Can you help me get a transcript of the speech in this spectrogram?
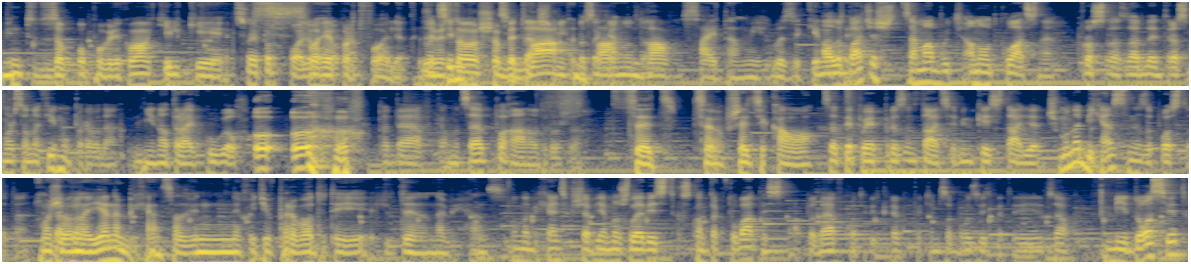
Він тут опублікував тільки Своє портфоліо Своє портфоліо. Ну, Замість ці- того, щоб ці теж два, два, два сайта міг би закинути. Але бачиш, це, мабуть, а ну от класне. Просто заради інтересу. Може, це на фігму переведе? Ні, на драйв Google. О, о, PDF-ками. Це погано, друже. це, це взагалі цікаво. Це типу як презентація, він кейс стадія. Чому на Behance не запостити? Може, воно є на Behance, але він не хотів переводити людину на Behance. Ну, на Behance хоча б є можливість сконтактуватись, а PDF ти відкрив, потім забув, звідки ти її взяв. Мій досвід.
